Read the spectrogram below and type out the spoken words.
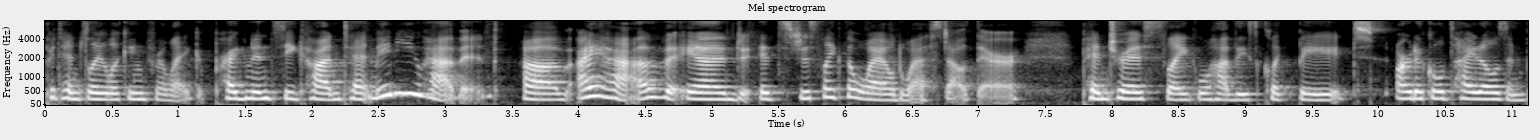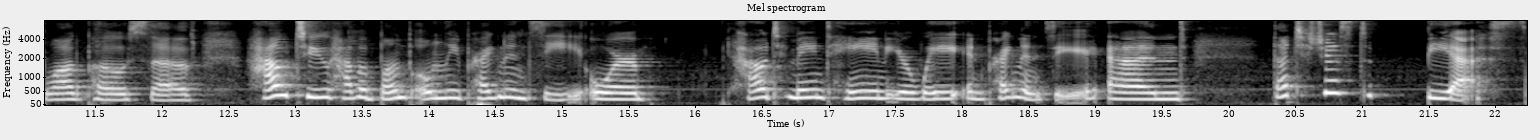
potentially looking for like pregnancy content, maybe you haven't. Um, I have, and it's just like the Wild West out there. Pinterest, like, will have these clickbait article titles and blog posts of how to have a bump only pregnancy or how to maintain your weight in pregnancy. And that's just BS.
